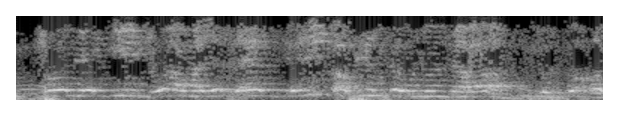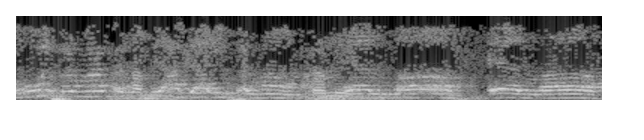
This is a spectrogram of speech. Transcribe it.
جو دیکھی جو ہمارے خیر تیری قبول سے وجود میں اس کو قبول فرما کر آگاہی فرما۔ اے اللہ اے اللہ۔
